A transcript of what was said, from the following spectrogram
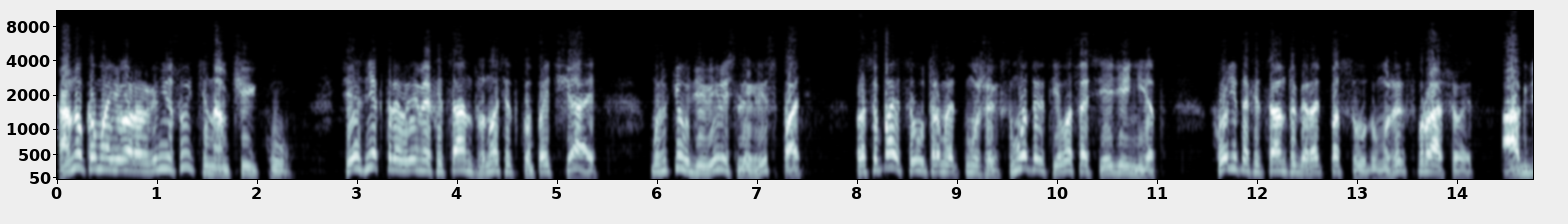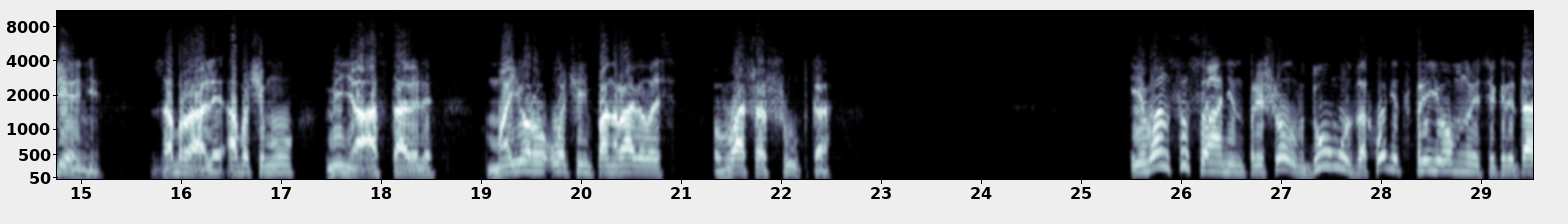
«А ну-ка, майор, организуйте нам чайку». Через некоторое время официант вносит в купе чай. Мужики удивились, легли спать. Просыпается утром этот мужик, смотрит, его соседей нет. Входит официант убирать посуду. Мужик спрашивает, «А где они?» «Забрали. А почему?» меня оставили. Майору очень понравилась ваша шутка. Иван Сусанин пришел в Думу, заходит в приемную секретарь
